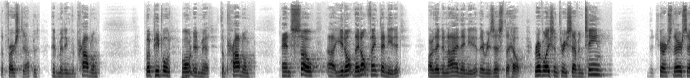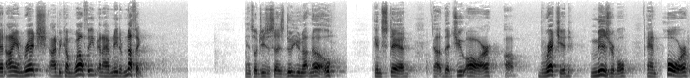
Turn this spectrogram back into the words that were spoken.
The first step is admitting the problem. But people won't admit the problem. And so uh, you don't, they don't think they need it, or they deny they need it. They resist the help. Revelation 3.17, the church there said, I am rich, I become wealthy, and I have need of nothing. And so Jesus says, Do you not know instead uh, that you are uh, wretched, miserable, and poor,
